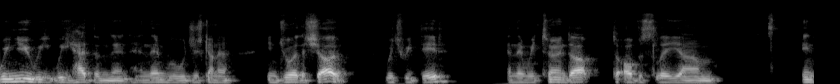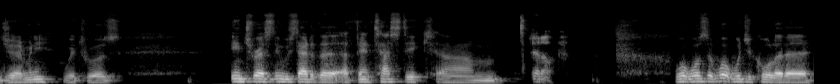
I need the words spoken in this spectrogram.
we knew we we had them then, and then we were just going to enjoy the show, which we did, and then we turned up to obviously um, in Germany, which was interesting. We started a, a fantastic um, setup. What was it? What would you call it? A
